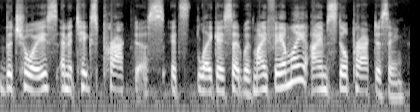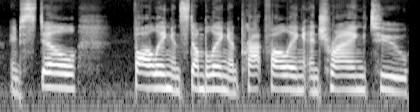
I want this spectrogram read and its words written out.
the choice and it takes practice. It's like i said with my family i'm still practicing. I'm still falling and stumbling and pratfalling and trying to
